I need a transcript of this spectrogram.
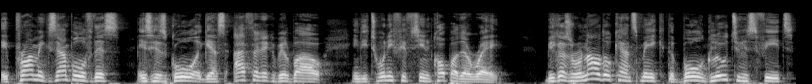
A prime example of this is his goal against Athletic Bilbao in the 2015 Copa del Rey. Because Ronaldo can't make the ball glued to his feet,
